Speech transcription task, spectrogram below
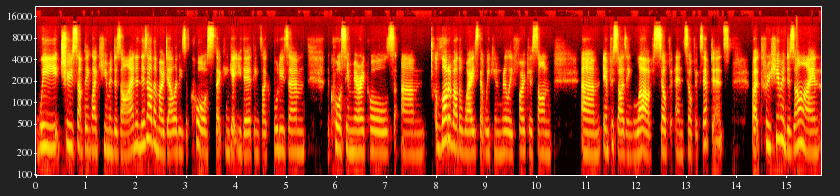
we choose something like human design and there's other modalities of course that can get you there things like buddhism the course in miracles um, a lot of other ways that we can really focus on um, emphasizing love self and self-acceptance. But through human design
